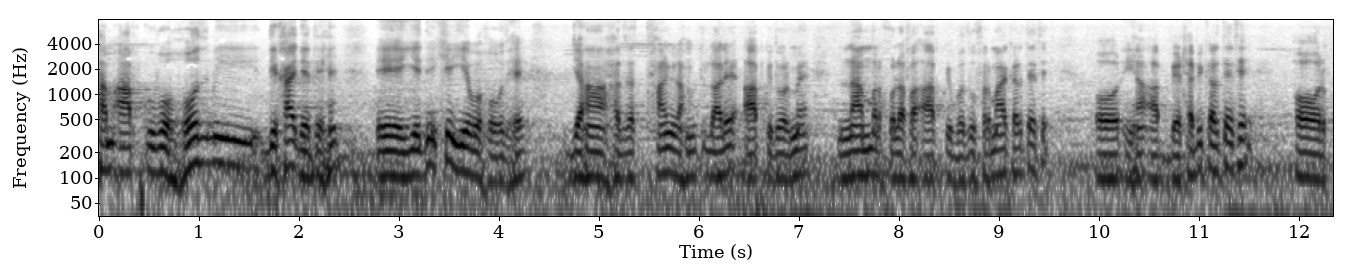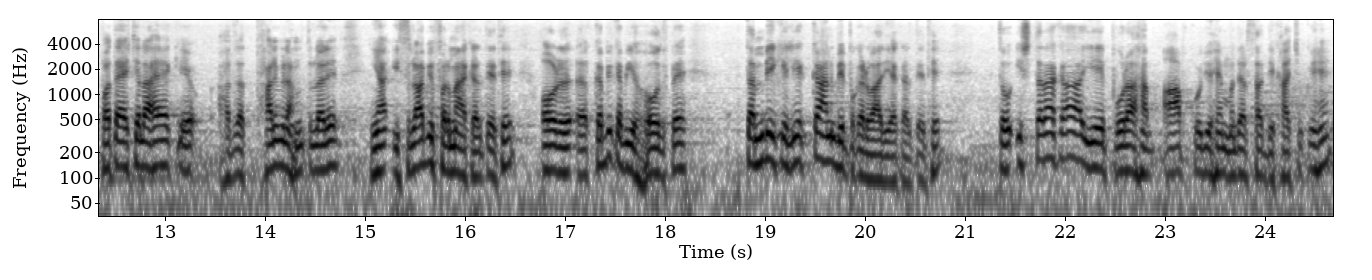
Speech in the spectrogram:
हम आपको वो हौज़ भी दिखाई देते हैं। ये देखिए, ये वो हौज़ है, जहाँ हज़रत थानवी रहमत आपके दौर में नामवर खुलफा आपके वज़ू फरमाया करते थे और यहाँ आप बैठा भी करते थे। और पता चला है कि हज़रत थानवी रहमत यहाँ इसला भी फरमाया करते थे और कभी कभी हौज पे तंबी के लिए कान भी पकड़वा दिया करते थे। तो इस तरह का ये पूरा हम आपको जो है मदरसा दिखा चुके हैं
